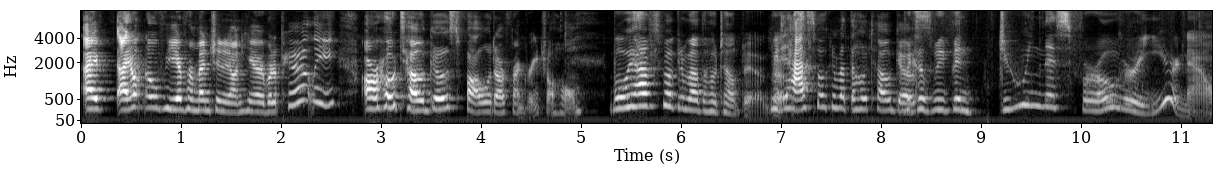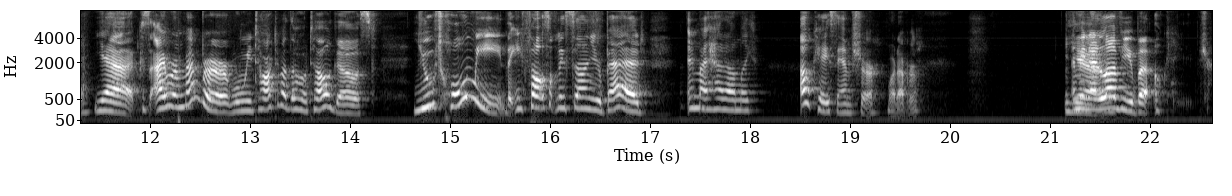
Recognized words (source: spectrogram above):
I I don't know if we ever mentioned it on here, but apparently our hotel ghost followed our friend Rachel home. Well, we have spoken about the hotel ghost. We have spoken about the hotel ghost because we've been doing this for over a year now. Yeah, because I remember when we talked about the hotel ghost, you told me that you felt something sit on your bed. In my head, I'm like, okay, Sam, sure, whatever. I mean, I love you, but okay, sure.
